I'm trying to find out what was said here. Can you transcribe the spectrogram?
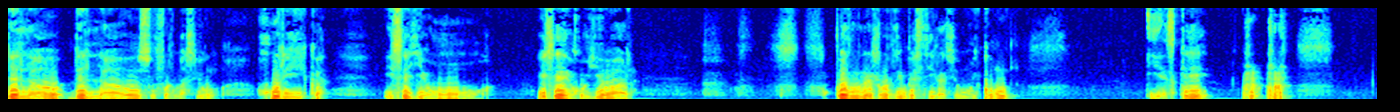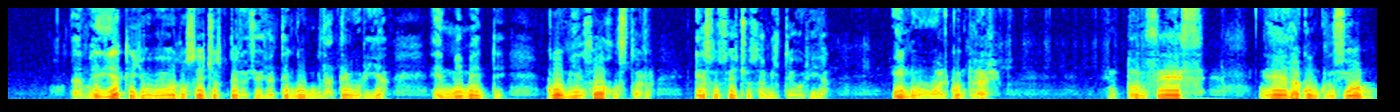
del lado, del lado de su formación jurídica y se llevó y se dejó llevar por un error de investigación muy común. Y es que a medida que yo veo los hechos, pero yo ya tengo la teoría en mi mente, comienzo a ajustar esos hechos a mi teoría y no al contrario. Entonces, eh, la conclusión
